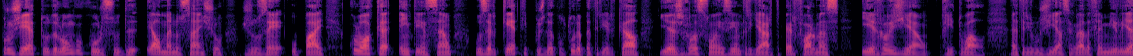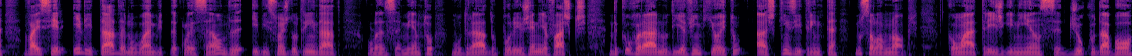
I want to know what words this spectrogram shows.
projeto de longo curso de Elmano Sancho. José, o pai, coloca em tensão os arquétipos da cultura patriarcal e as relações entre arte, performance e a religião ritual. A trilogia A Sagrada Família vai ser editada no âmbito da coleção de Edições do Trindade. O lançamento, moderado por Eugénia Vasques, decorrerá no dia 28, às 15h30, no Salão Nobre com a atriz guineense Juco Dabó,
